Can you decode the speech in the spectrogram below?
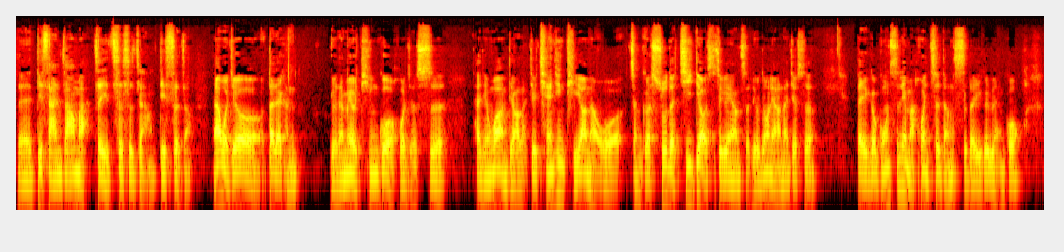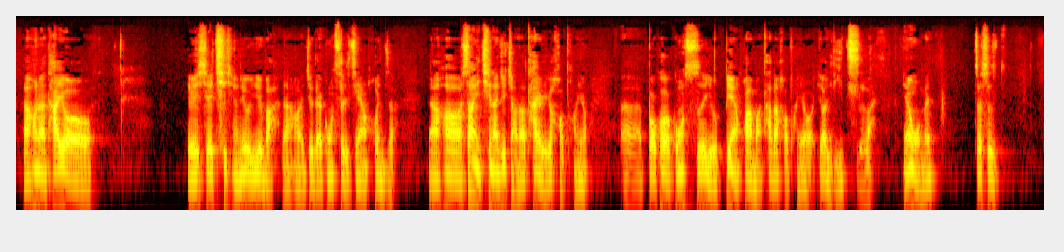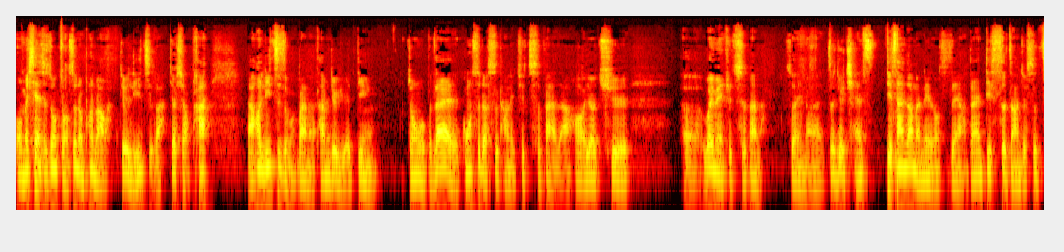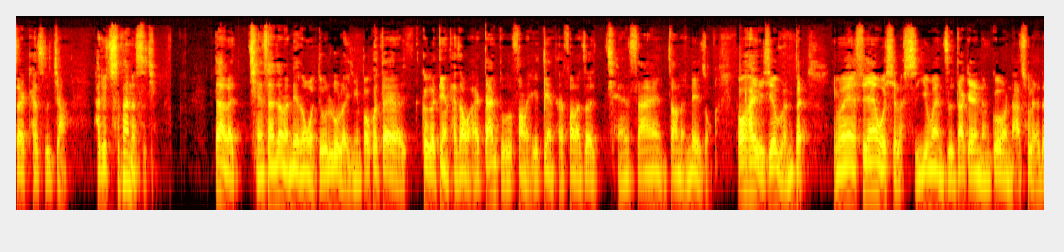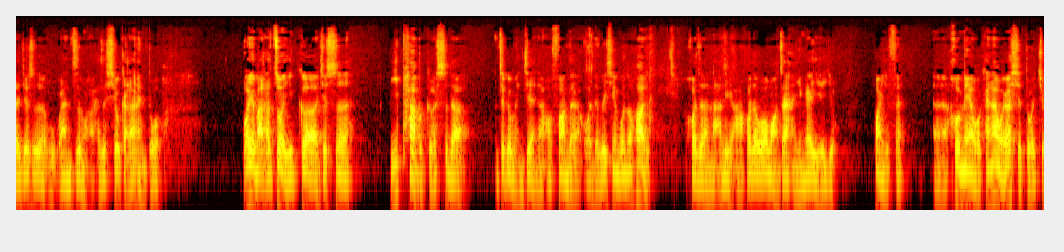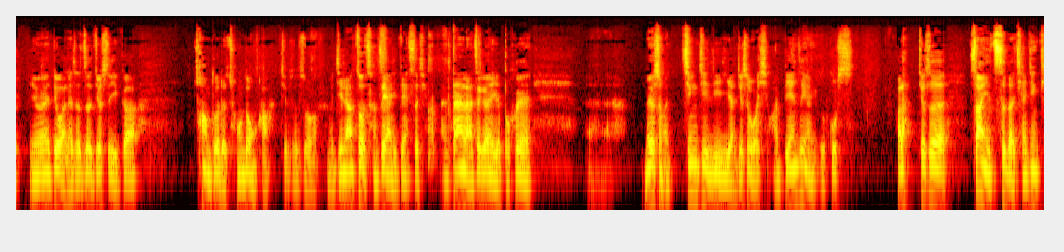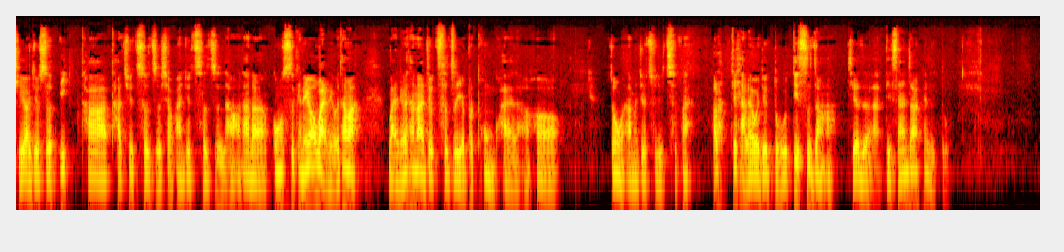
呃，第三章嘛，这一次是讲第四章。然后我就大家可能有人没有听过，或者是他已经忘掉了。就前情提要呢，我整个书的基调是这个样子：刘东良呢，就是在一个公司里嘛混吃等死的一个员工，然后呢，他有有一些七情六欲吧，然后就在公司里这样混着。然后上一期呢，就讲到他有一个好朋友。呃，包括公司有变化嘛，他的好朋友要离职了，因为我们这是我们现实中总是能碰到嘛，就离职了，叫小潘。然后离职怎么办呢？他们就约定中午不在公司的食堂里去吃饭，然后要去呃外面去吃饭嘛。所以呢，这就前第三章的内容是这样，但是第四章就是再开始讲他去吃饭的事情。当然了，前三章的内容我都录了音，包括在。各个电台上，我还单独放了一个电台，放了这前三章的内容，包括还有一些文本。因为虽然我写了十一万字，大概能够拿出来的就是五万字嘛，还是修改了很多。我也把它做一个就是 EPUB 格式的这个文件，然后放在我的微信公众号里，或者哪里啊，或者我网站上应该也有放一份。呃，后面我看看我要写多久，因为对我来说这就是一个。创作的冲动哈，就是说我们尽量做成这样一件事情。当然了，这个也不会，呃，没有什么经济利益啊。就是我喜欢编这样一个故事。好了，就是上一次的前情提要，就是诶，他他去辞职，小潘去辞职，然后他的公司肯定要挽留他嘛，挽留他呢就辞职也不痛快，然后中午他们就出去吃饭。好了，接下来我就读第四章哈，接着第三章开始读。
